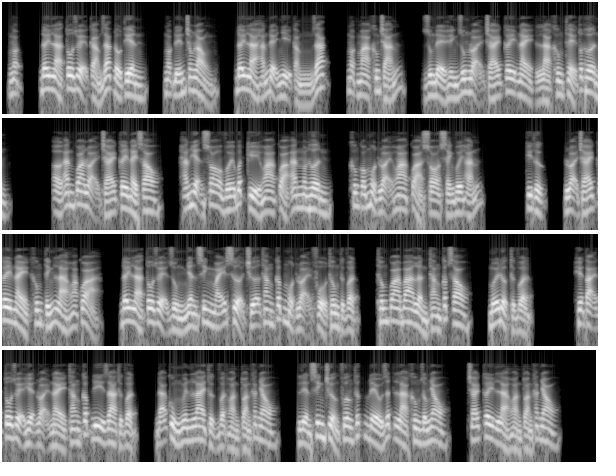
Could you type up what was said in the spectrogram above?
Ngọt, đây là Tô Duệ cảm giác đầu tiên, ngọt đến trong lòng, đây là hắn đệ nhị cảm giác, ngọt mà không chán, dùng để hình dung loại trái cây này là không thể tốt hơn. Ở ăn qua loại trái cây này sau, hắn hiện so với bất kỳ hoa quả ăn ngon hơn, không có một loại hoa quả so sánh với hắn. Kỳ thực, loại trái cây này không tính là hoa quả, đây là Tô Duệ dùng nhân sinh máy sửa chữa thăng cấp một loại phổ thông thực vật, thông qua 3 lần thăng cấp sau, mới được thực vật. Hiện tại Tô Duệ hiện loại này thăng cấp đi ra thực vật, đã cùng nguyên lai thực vật hoàn toàn khác nhau, liền sinh trưởng phương thức đều rất là không giống nhau, trái cây là hoàn toàn khác nhau.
